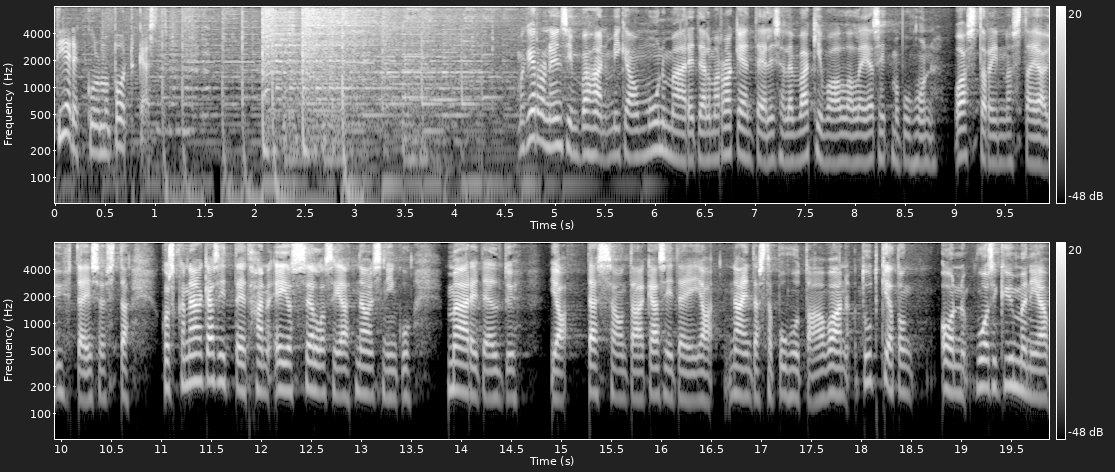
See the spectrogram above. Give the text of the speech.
Tiedekulma podcast. Mä kerron ensin vähän, mikä on mun määritelmä rakenteelliselle väkivallalle ja sitten mä puhun vastarinnasta ja yhteisöstä, koska nämä käsitteethän ei ole sellaisia, että nämä olisi niin kuin määritelty ja tässä on tämä käsite ja näin tästä puhutaan, vaan tutkijat on, on vuosikymmeniä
